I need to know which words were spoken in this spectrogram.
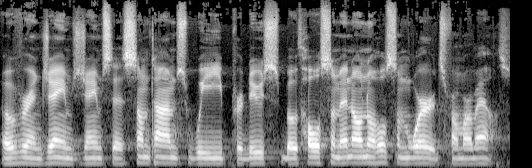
over in James, James says sometimes we produce both wholesome and unwholesome words from our mouths.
